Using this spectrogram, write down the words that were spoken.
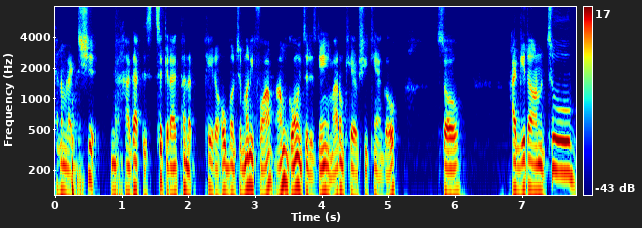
And I'm like, shit, I got this ticket I kind of paid a whole bunch of money for. I'm, I'm going to this game. I don't care if she can't go. So I get on the tube,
